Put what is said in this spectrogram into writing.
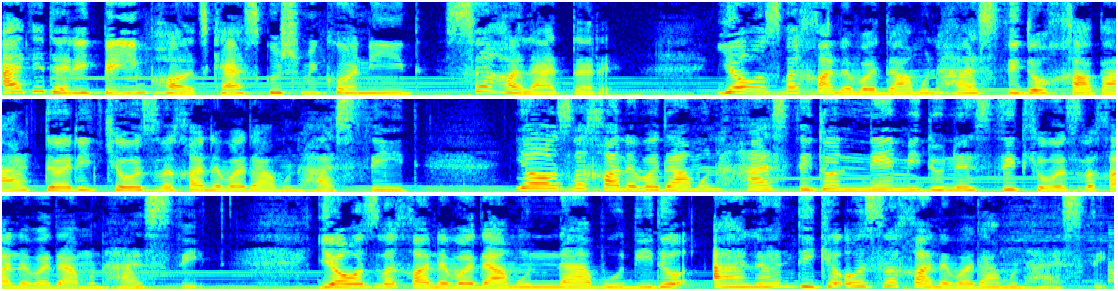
اگه دارید به این پادکست گوش می‌کنید سه حالت داره. یا عضو خانوادهمون هستید و خبر دارید که عضو خانوادهمون هستید. یا عضو خانوادهمون هستید و نمی‌دونستید که عضو خانوادهمون هستید. یا عضو خانوادهمون نبودید و الان دیگه عضو خانوادهمون هستید.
